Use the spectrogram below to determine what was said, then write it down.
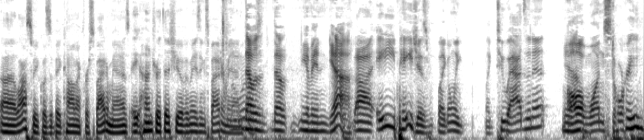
uh, last week was a big comic for Spider-Man. It's 800th issue of Amazing Spider-Man. that was that. I mean, yeah, Uh, Eighty pages, like only like two ads in it, Yeah. all one story,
